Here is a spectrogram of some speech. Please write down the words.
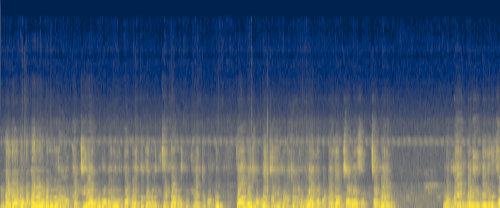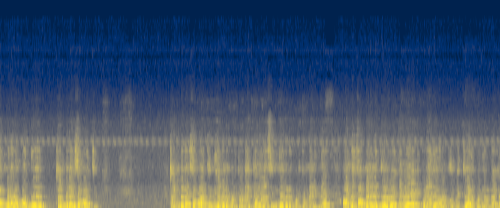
இன்னைக்கு அவன் ஒவ்வொரு ஒவ்வொரு கட்சியாரும் ஒவ்வொரு தங்களுக்கு தங்களுக்கு செஞ்சாங்களை தூக்கி வச்சுக்கொண்டு தாங்கள் சொல்வதை செய்யும் என்று சொல்லி உருவாக்கப்பட்டதுதான் சமாசம் சம்மேளனம். உண்மையின்படி இன்னைக்கு இந்த சம்மேளனம் வந்து ரெண்டு வருஷம் ஆச்சு ரெண்டு வருஷம் ஆச்சு நியமனம் கொடுத்து கொண்டே இருக்காரு எஸ் நியமனம் கொடுத்து கொண்டே இருக்கிறார் அந்த சம்பளத்தை ஒரு ஜனநாயக அடிப்படையில ஒரு புதுப்பிச்சு அதுக்குரிய ஒரு நல்ல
